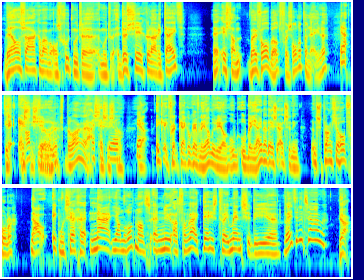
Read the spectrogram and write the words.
wel zaken waar we ons goed moeten. moeten dus circulariteit hè, is dan bijvoorbeeld voor zonnepanelen. Ja. Is essentieel, absoluut belangrijk. essentieel. Ja. Ja. Ik, ik kijk ook even naar jou, Muriel. Hoe, hoe ben jij na deze uitzending? Een sprankje hoopvoller? Nou, ik moet zeggen, na Jan Rotmans en nu Ad van Wijk... deze twee mensen, die eh, weten het samen. Ja.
